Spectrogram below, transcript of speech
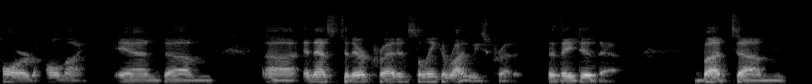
hard all night, and um, uh, and that's to their credit. It's to Lincoln Riley's credit that they did that. But um,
